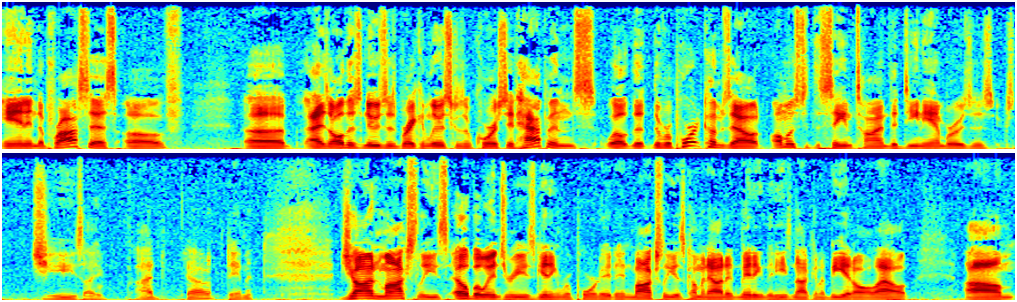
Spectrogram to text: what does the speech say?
and in the process of uh, as all this news is breaking loose, because of course it happens. Well, the the report comes out almost at the same time that Dean Ambrose is. Jeez, I, I, oh, damn it. Jon Moxley's elbow injury is getting reported, and Moxley is coming out admitting that he's not going to be at all out. Um,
